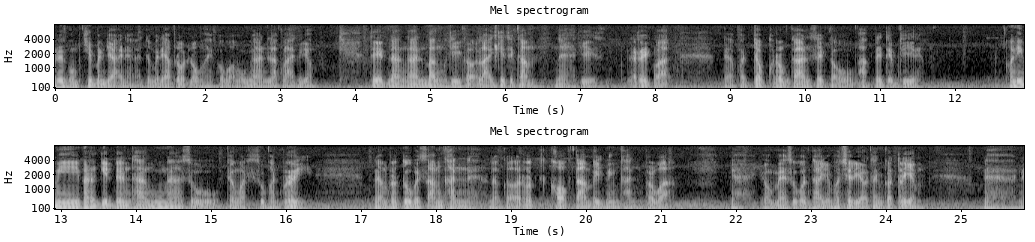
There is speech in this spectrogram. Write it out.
เรื่องของคลิปบรรยายนะจะไม่ได้อัปโหลดลงให้เพราะว่างานหลากหลายคุณโยมเทศหน้างานบ้างบางทีก็หลายกิจกรรมนะที่เรียกว่า นะพอจบโครงการเสร็จก็โอ้พักได้เต็มที่นะวันนี้มีภารกิจเดินทางมุ่งหน้าสู่จังหวัดสุพรรณบุรีนำรถตู้ไปสามคันนะแล้วก็รถคอกตามไปอีกหนึ่งคัน เพราะว่าโยมแม่สุคนไทยโยมพ่อเฉลียวท่านก็เตรียมนะใน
